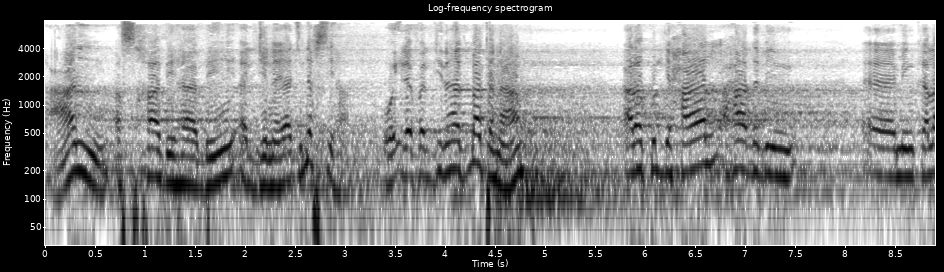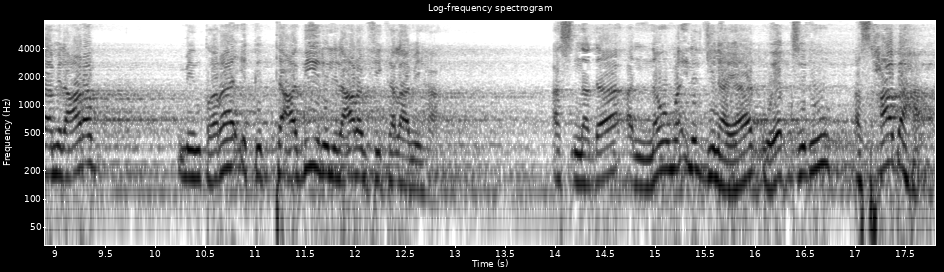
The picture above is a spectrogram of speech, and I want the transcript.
عن أصحابها بالجنايات نفسها. وإلا فالجنايات ما تنام. على كل حال هذا من آه، من كلام العرب من طرائق التعبير للعرب في كلامها. أسند النوم إلى الجنايات ويقصد أصحابها.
